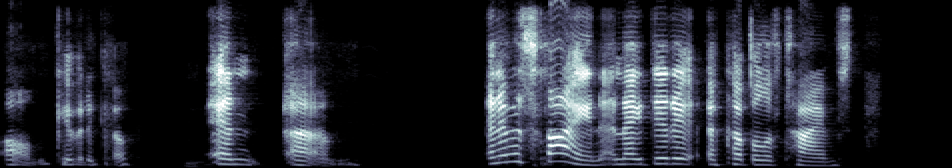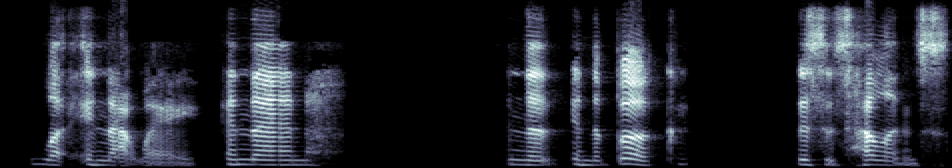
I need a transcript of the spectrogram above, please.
I'll give it a go. Hmm. And, um, and it was fine. And I did it a couple of times in that way. And then in the in the book, this is Helen's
